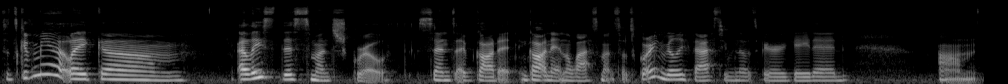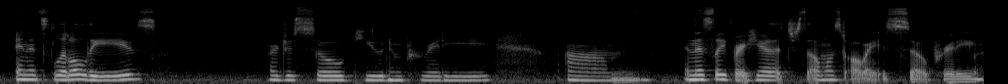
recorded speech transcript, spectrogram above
So it's given me like, um, at least this much growth since I've got it gotten it in the last month. So it's growing really fast even though it's variegated. Um, and its little leaves are just so cute and pretty. Um, and this leaf right here that's just almost always so pretty.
